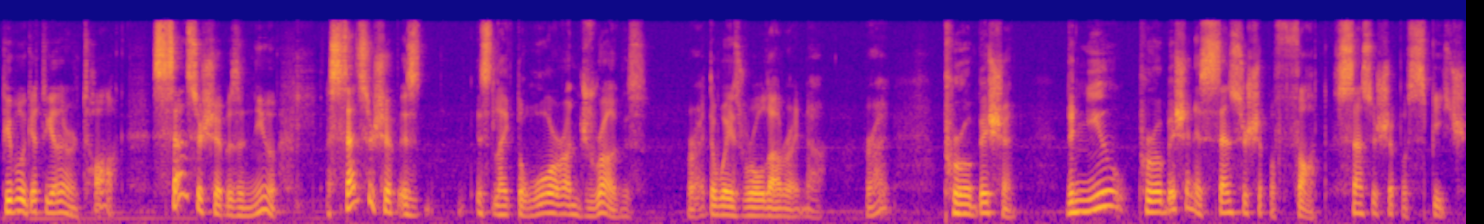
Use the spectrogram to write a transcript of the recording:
People get together and talk. Censorship is a new censorship is is like the war on drugs right? The way it's rolled out right now right? Prohibition. The new prohibition is censorship of thought censorship of speech.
